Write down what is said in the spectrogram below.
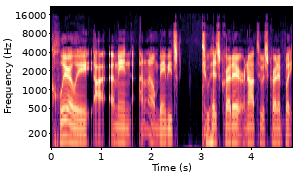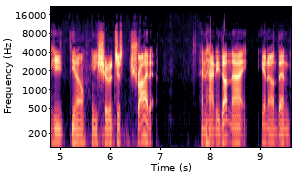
clearly, I, I mean, I don't know, maybe it's to his credit or not to his credit, but he, you know, he should have just tried it. And had he done that, you know, then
